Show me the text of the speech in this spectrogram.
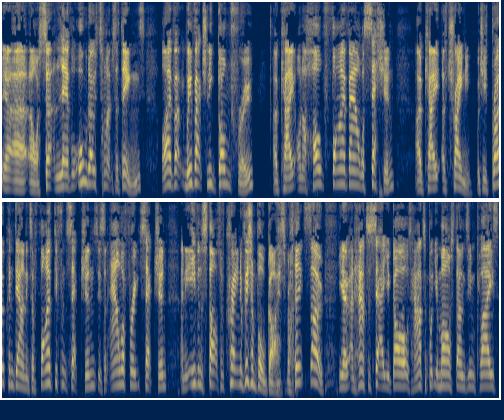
uh, or a certain level, all those types of things. I've, we've actually gone through, okay, on a whole five hour session okay, of training, which is broken down into five different sections. It's an hour for each section, and it even starts with creating a vision board, guys, right? So, you know, and how to set out your goals, how to put your milestones in place,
